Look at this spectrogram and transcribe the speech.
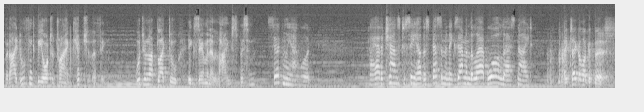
But I do think we ought to try and capture the thing. Would you not like to examine a live specimen? Certainly I would. But I had a chance to see how the specimen examined the lab wall last night. Hey, take a look at this.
